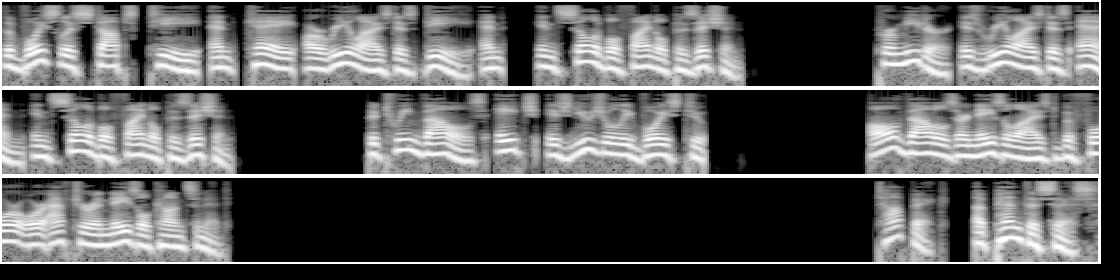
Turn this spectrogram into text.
The voiceless stops, t, and, k, are realized as d and in syllable final position. Per meter, is realized as n in syllable final position. Between vowels, h, is usually voiced to All vowels are nasalized before or after a nasal consonant. Epenthesis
